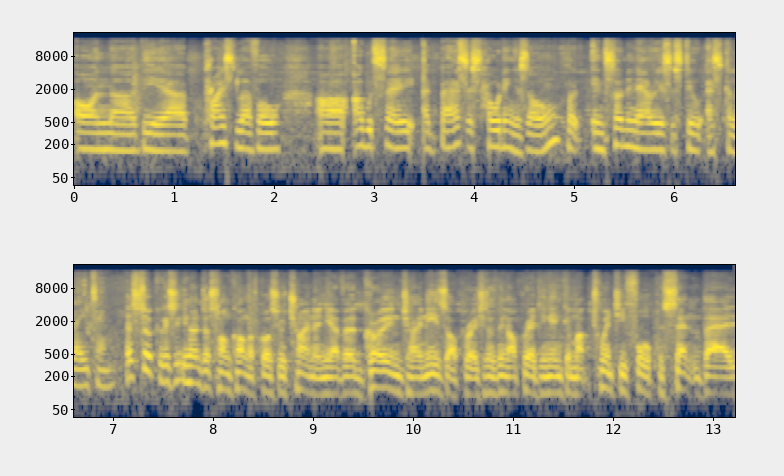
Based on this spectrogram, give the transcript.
on uh, the uh, price level, uh, I would say at best it's holding its own, but in certain areas it's still escalating. Let's talk, because you know, just Hong Kong, of course, you're China, and you have a growing Chinese operation. I think operating income up 24% there.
